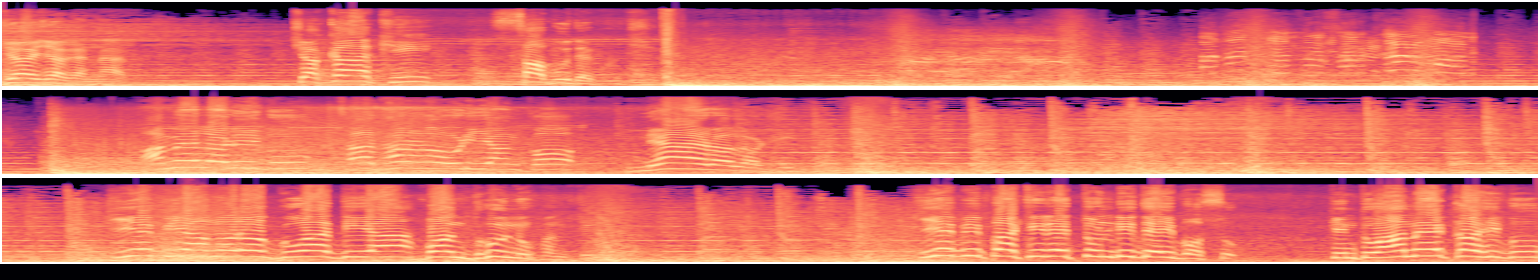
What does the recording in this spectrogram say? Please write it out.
जय जगन्नाथ चकाखी सबु देखु आम लड़ू साधारण ओडिया न्याय लड़ी किए भी आमर गुआ दिया बंधु नुहंती किए भी पार्टी रे तुंडी दे बसु। किंतु आमे कहू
